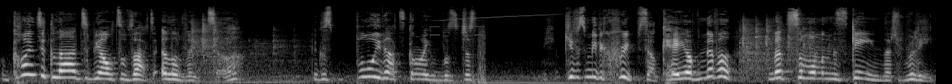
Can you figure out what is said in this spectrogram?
I'm kinda glad to be out of that elevator, because boy, that guy was just. He gives me the creeps, okay? I've never met someone in this game that really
